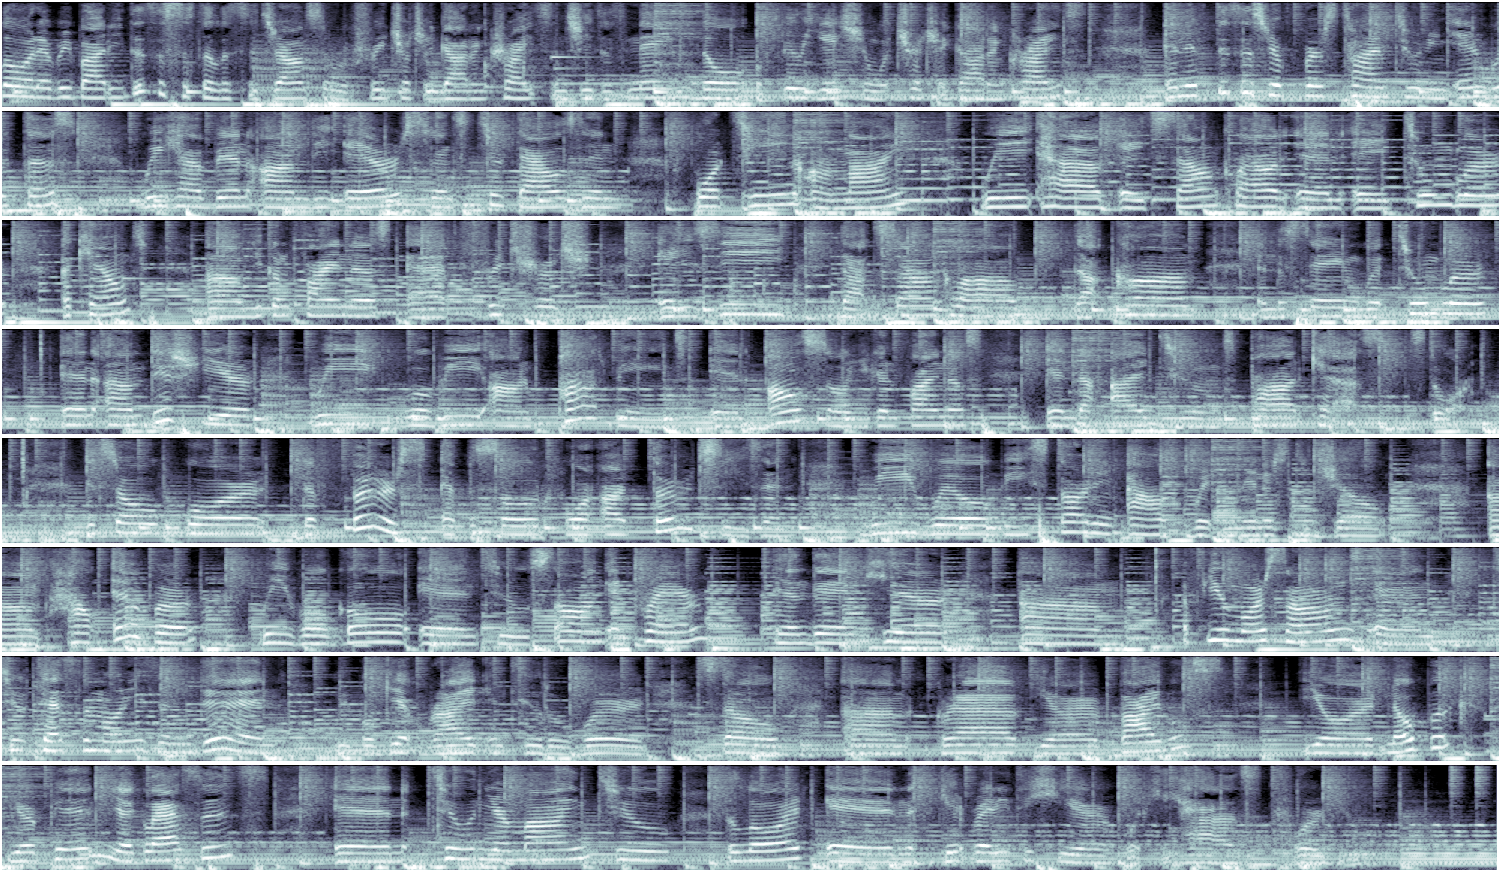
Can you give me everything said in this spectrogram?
Lord, everybody. This is Sister Lisa Johnson with Free Church of God in Christ in Jesus' name. No affiliation with Church of God in Christ. And if this is your first time tuning in with us, we have been on the air since 2014 online. We have a SoundCloud and a Tumblr account. Um, you can find us at freechurchaz.soundcloud.com and the same with Tumblr. And um, this year we will be on Podbeans, and also you can find us in the iTunes podcast store. And so, for the first episode for our third season, we will be starting out with Minister Joe. Um, however, we will go into song and prayer and then hear few more songs and two testimonies, and then we will get right into the Word. So, um, grab your Bibles your notebook, your pen, your glasses, and tune your mind to the Lord and get ready to hear what He has for you. you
